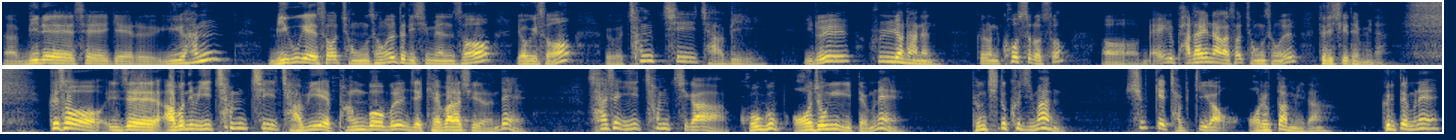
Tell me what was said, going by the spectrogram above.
어, 미래 세계를 위한 미국에서 정성을 들이시면서 여기서 그 참치잡이를 훈련하는 그런 코스로서 어, 매일 바다에 나가서 정성을 들이시게 됩니다. 그래서 이제 아버님이 이 참치 잡이의 방법을 이제 개발하시게 되는데 사실 이 참치가 고급 어종이기 때문에 덩치도 크지만 쉽게 잡기가 어렵답니다. 그렇기 때문에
